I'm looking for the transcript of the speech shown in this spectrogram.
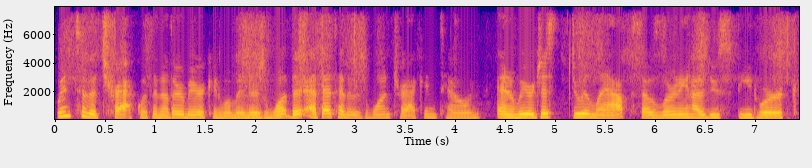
went to the track with another American woman. There's one there, at that time. There was one track in town, and we were just doing laps. I was learning how to do speed work.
